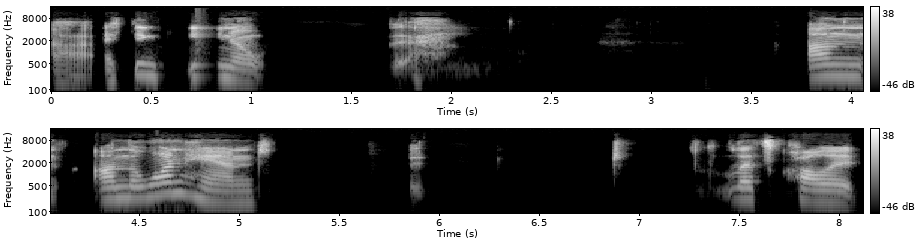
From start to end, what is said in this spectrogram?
uh, I think you know on on the one hand, let's call it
